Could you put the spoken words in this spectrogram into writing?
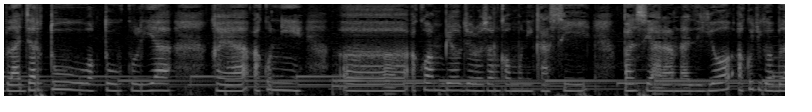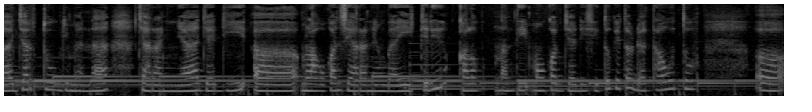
belajar tuh waktu kuliah, kayak aku nih, uh, aku ambil jurusan komunikasi. Pas siaran radio, aku juga belajar tuh gimana caranya jadi uh, melakukan siaran yang baik. Jadi kalau nanti mau kerja di situ kita udah tahu tuh uh,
